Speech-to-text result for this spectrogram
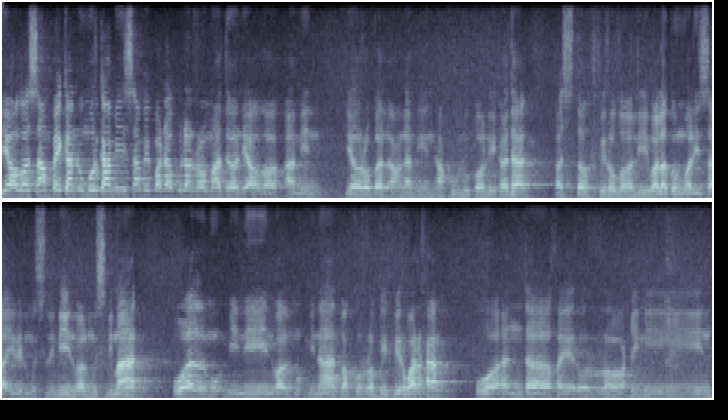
Ya Allah sampaikan umur kami sampai pada bulan Ramadan ya Allah. Amin. Ya rabbal alamin aku qouli hada astaghfirullah li wa lakum muslimin wal muslimat wal mu'minin wal mu'minat wa qur rabbi fir warham wa anta khairur rahimin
